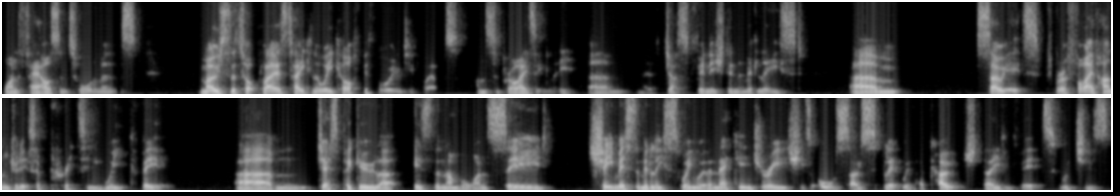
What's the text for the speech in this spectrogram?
1000 tournaments. Most of the top players taking a week off before Indian Wells, unsurprisingly. Um, just finished in the Middle East. Um, so it's for a 500, it's a pretty weak field. Um, Jess Pegula is the number one seed. She missed the Middle East swing with a neck injury. She's also split with her coach, David Witt, which is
